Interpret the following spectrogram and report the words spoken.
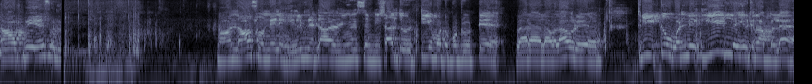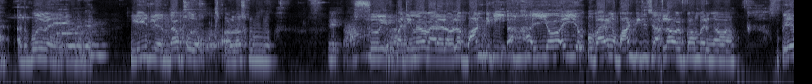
நான் அப்பயே சொன்னேன் நான் தான் சொன்னேனே எலிமினேட் ஆகிறீங்கன்னு சரி நிஷாந்த் ஒரு டீ மட்டும் போட்டு விட்டு வேற லெவலா ஒரு த்ரீக்கு ஒன்னு லீட்ல இருக்கிறாமல்ல அது போதுமே இவனுக்கு. லீட்ல இருந்தா போதும். அவ்வளோதான் சொல்ல முடியும். ஸோ பார்த்தீங்கன்னா வேற லெவலில் பாண்டிகில் ஐயோ ஐயோ இப்போ பாருங்க பாண்டிகில் ஷாட்லாம் வைப்பான் பாருங்க அவன். பெரிய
